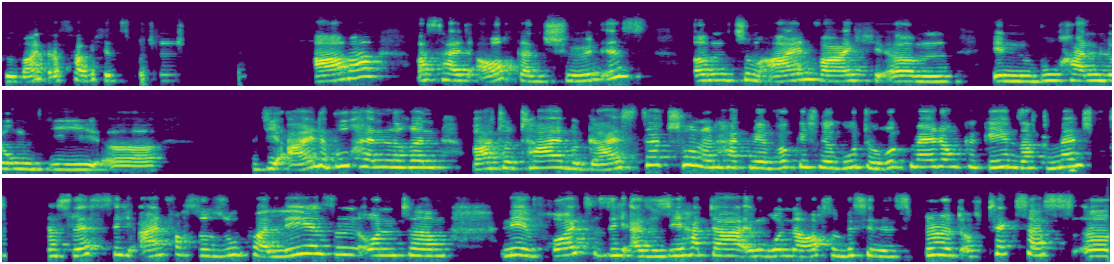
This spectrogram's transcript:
kümmern. Das habe ich inzwischen. Aber was halt auch ganz schön ist, ähm, zum einen war ich ähm, in Buchhandlungen, die äh, die eine Buchhändlerin war total begeistert schon und hat mir wirklich eine gute Rückmeldung gegeben, sagte, Mensch, das lässt sich einfach so super lesen und ähm, nee, freut sie sich. Also sie hat da im Grunde auch so ein bisschen den Spirit of Texas. Äh,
